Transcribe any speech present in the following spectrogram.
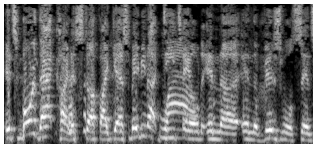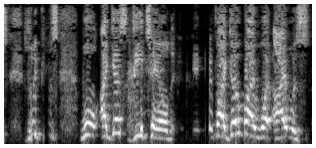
it's more that kind of stuff, I guess. Maybe not Wow. detailed in uh, in the visual sense, because well, I guess detailed. If I go by what I was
